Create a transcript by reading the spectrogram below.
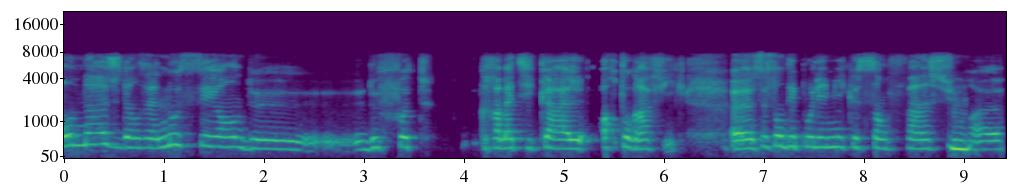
on nage dans un océan de, de fautes grammaticales, orthographiques. Euh, ce sont des polémiques sans fin sur mm. euh,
